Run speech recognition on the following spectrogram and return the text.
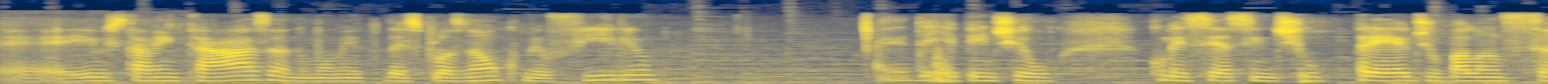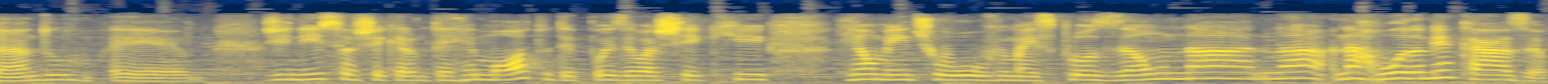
É, eu estava em casa no momento da explosão com meu filho. É, de repente eu comecei a sentir o prédio balançando. É, de início eu achei que era um terremoto, depois eu achei que realmente houve uma explosão na, na, na rua da minha casa.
